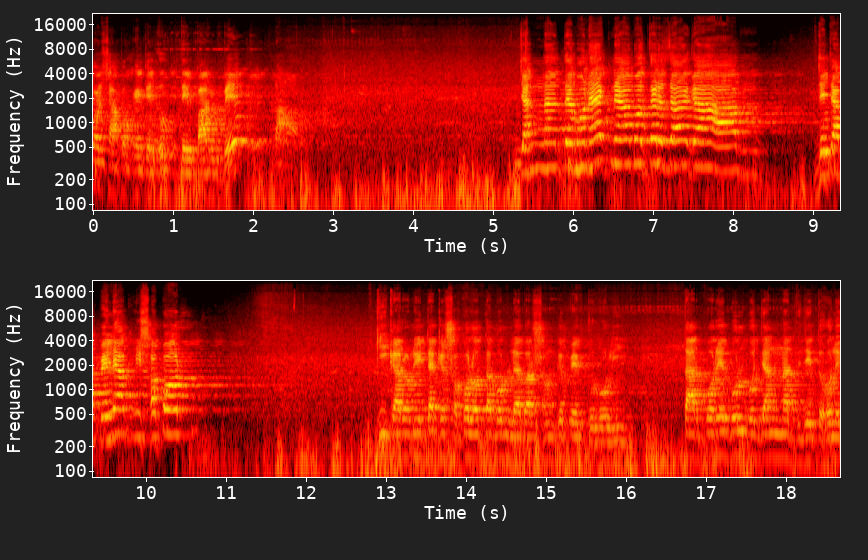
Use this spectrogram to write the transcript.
পয়সা পকেটে ঢুকতে পারবে না। জান্নাত এমন এক নিয়ামতের জায়গা, যেটা পেলে আপনি সফল। কি কারণে এটাকে সফলতা বললে? আবার সংক্ষেপে একটু বলি। তারপরে বলব, জান্নাতে যেতে হলে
